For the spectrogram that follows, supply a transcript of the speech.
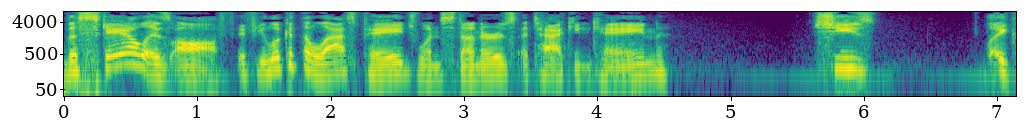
The scale is off. If you look at the last page when Stunner's attacking Kaine, she's like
